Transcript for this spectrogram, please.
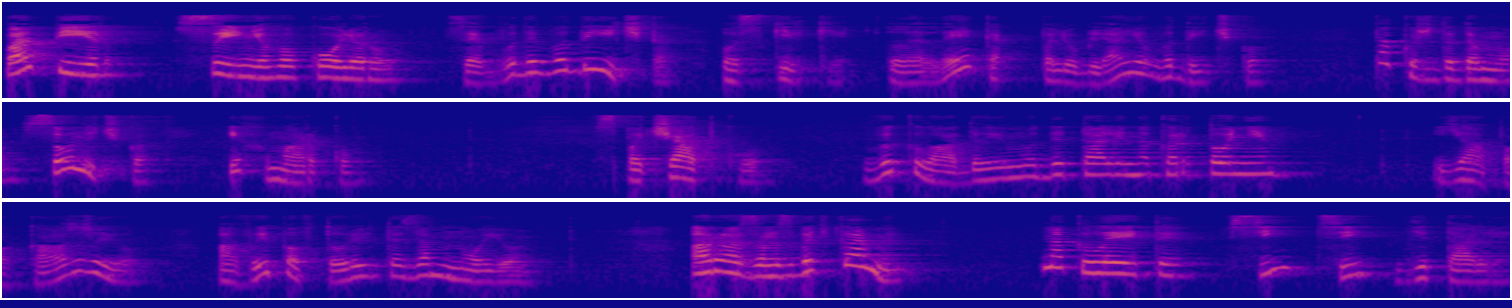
Папір синього кольору це буде водичка, оскільки лелека полюбляє водичку. Також додамо сонечко і хмарку. Спочатку викладуємо деталі на картоні. Я показую, а ви повторюйте за мною. А разом з батьками наклейте всі ці деталі.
